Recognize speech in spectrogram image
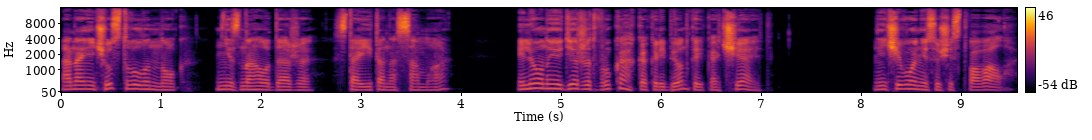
Она не чувствовала ног, не знала даже, стоит она сама или он ее держит в руках, как ребенка, и качает? Ничего не существовало,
